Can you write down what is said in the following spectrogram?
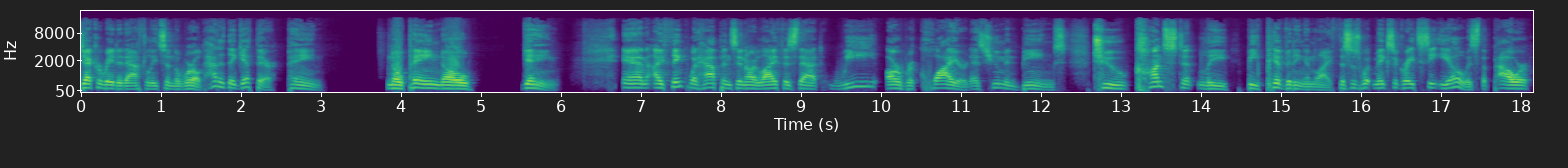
decorated athletes in the world. How did they get there? Pain. No pain, no gain. And I think what happens in our life is that we are required as human beings to constantly be pivoting in life. This is what makes a great CEO is the power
